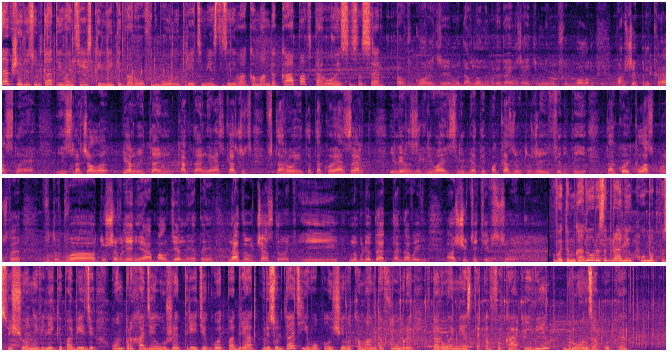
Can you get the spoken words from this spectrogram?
Также результат Ивантеевской лиги дворового футбола. Третье место заняла команда КАПа, второе СССР. В городе мы давно наблюдаем за этим мини-футболом. Вообще прекрасное. И сначала первый тайм как-то они рассказывают, второй это такой азарт. Или разогреваются ребята и показывают уже и финты. Такой класс, просто воодушевление обалденное. Это надо участвовать и наблюдать, тогда вы ощутите все это. В этом году разыграли кубок, посвященный Великой Победе. Он проходил уже третий год подряд. В результате его получила команда Фубры. Второе место ЛФК «Ивин», бронза у КЭП.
